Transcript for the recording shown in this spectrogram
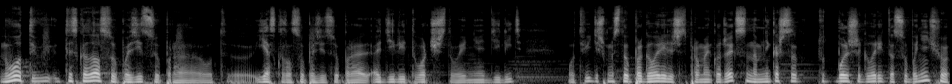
Ну вот, ты ты сказал свою позицию про... Вот, э, я сказал свою позицию про отделить творчество и не отделить. Вот видишь, мы с тобой проговорили сейчас про Майкла Джексона. Мне кажется, тут больше говорить особо нечего.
